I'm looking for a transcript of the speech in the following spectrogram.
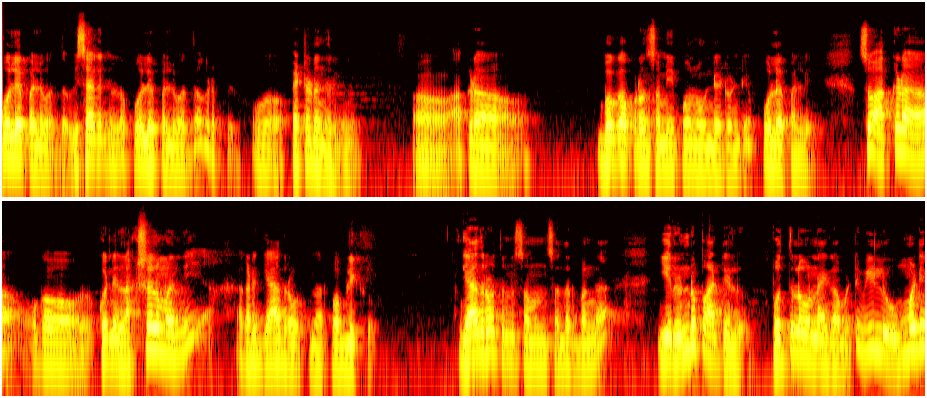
పోలేపల్లి వద్ద విశాఖ జిల్లా పోలేపల్లి వద్ద ఒకటి పెట్టడం జరిగింది. అక్కడ భోగాపురం సమీపంలో ఉండేటువంటి పోలేపల్లి. సో అక్కడ ఒక కొన్ని లక్షల మంది అక్కడ గ్యాదర్ అవుతున్నారు పబ్లిక్. గ్యాదర్ అవుతున్న సందర్భంగా ఈ రెండు పార్టీలు పొత్తులో ఉన్నాయి కాబట్టి వీళ్ళు ఉమ్మడి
